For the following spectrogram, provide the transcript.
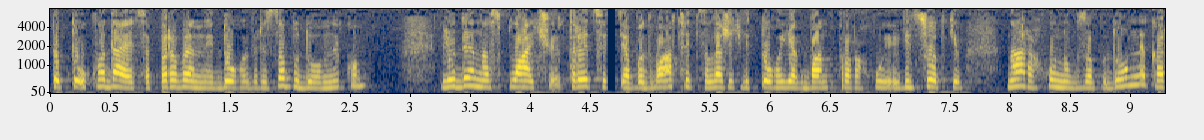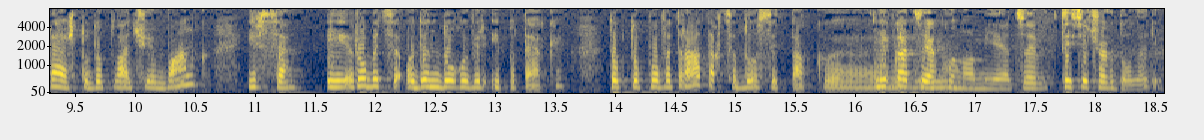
Тобто укладається первинний договір з забудовником. Людина сплачує 30 або 20, залежить від того, як банк прорахує відсотків на рахунок забудовника, решту доплачує банк і все. І робиться один договір іпотеки. Тобто по витратах це досить так. е, Яка це економія? Це в тисячах доларів.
